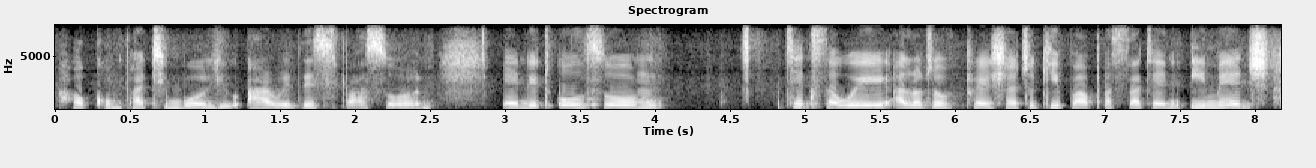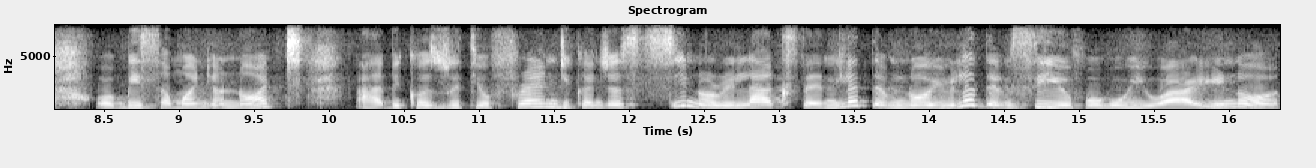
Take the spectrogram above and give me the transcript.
how compatible you are with this person. And it also takes away a lot of pressure to keep up a certain image or be someone you're not. Uh, because with your friend you can just you know relax and let them know you let them see you for who you are you know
